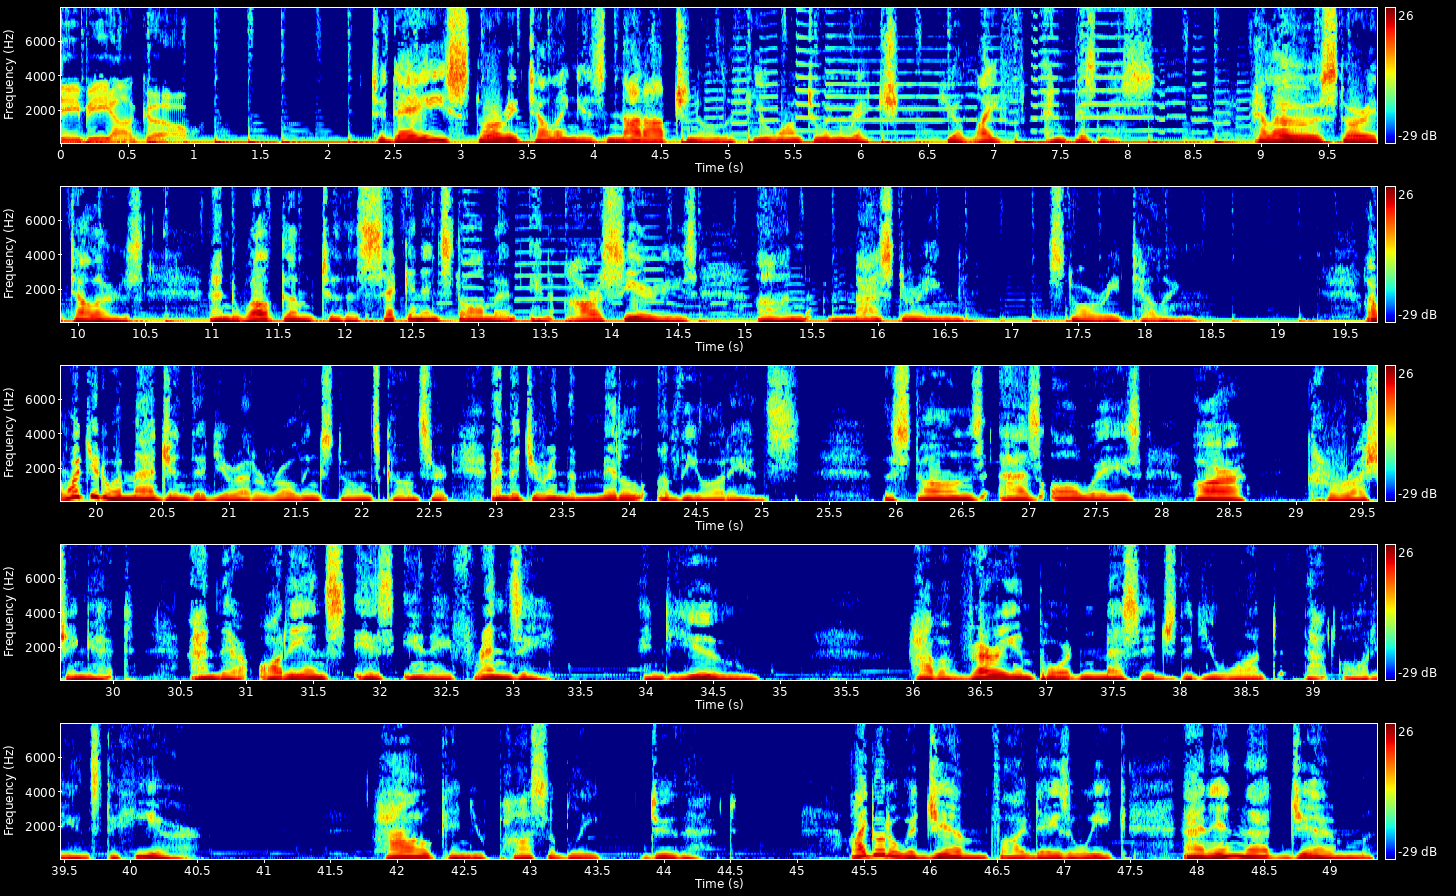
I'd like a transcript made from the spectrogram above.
DiBianco. Today, storytelling is not optional if you want to enrich your life and business. Hello, storytellers, and welcome to the second installment in our series on mastering storytelling. I want you to imagine that you're at a Rolling Stones concert and that you're in the middle of the audience. The Stones, as always, are crushing it, and their audience is in a frenzy. And you have a very important message that you want that audience to hear. How can you possibly do that? I go to a gym five days a week, and in that gym,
